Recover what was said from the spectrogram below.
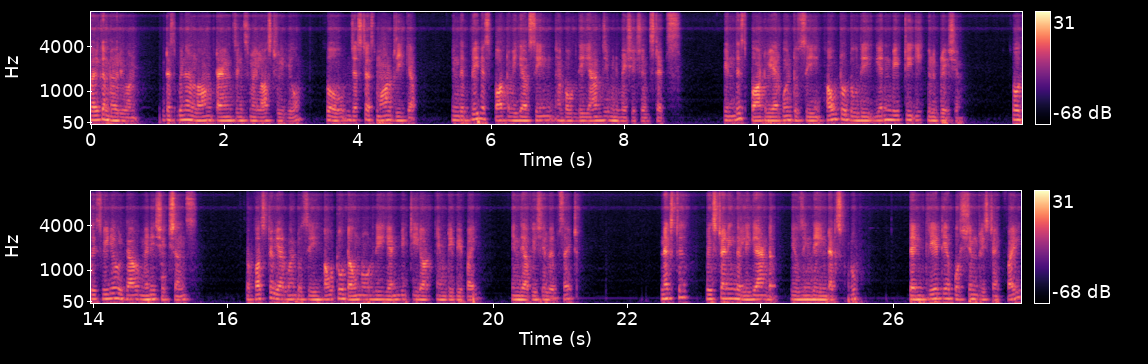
Welcome everyone. It has been a long time since my last video. So just a small recap. In the previous part we have seen about the energy minimization steps. In this part we are going to see how to do the NVT equilibration. So this video will have many sections. So first we are going to see how to download the nvt.mdp file in the official website. Next restraining the ligand using the index group. Then create a position restraint file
